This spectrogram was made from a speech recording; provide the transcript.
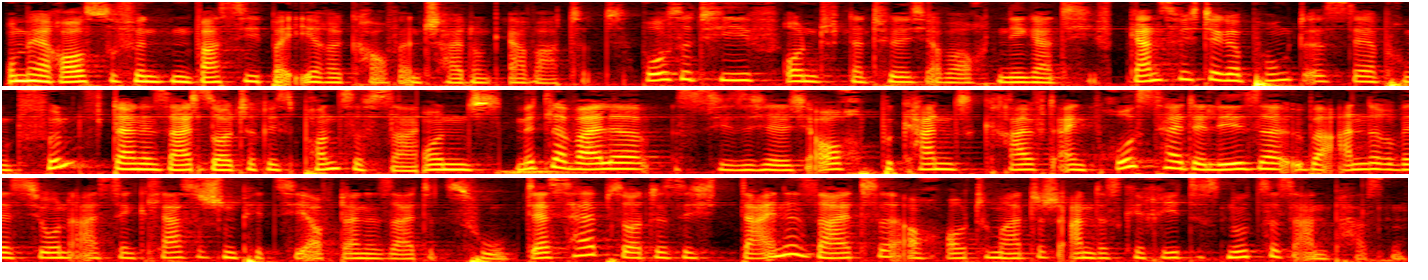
um herauszufinden, was sie bei ihrer Kaufentscheidung erwartet. Positiv und natürlich aber auch negativ. Ganz wichtiger Punkt ist der Punkt 5. Deine Seite sollte responsive sein. Und mittlerweile ist sie sicherlich auch bekannt, greift ein Großteil der Leser über andere Versionen Version als den klassischen PC auf deine Seite zu. Deshalb sollte sich deine Seite auch automatisch an das Gerät des Nutzers anpassen.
